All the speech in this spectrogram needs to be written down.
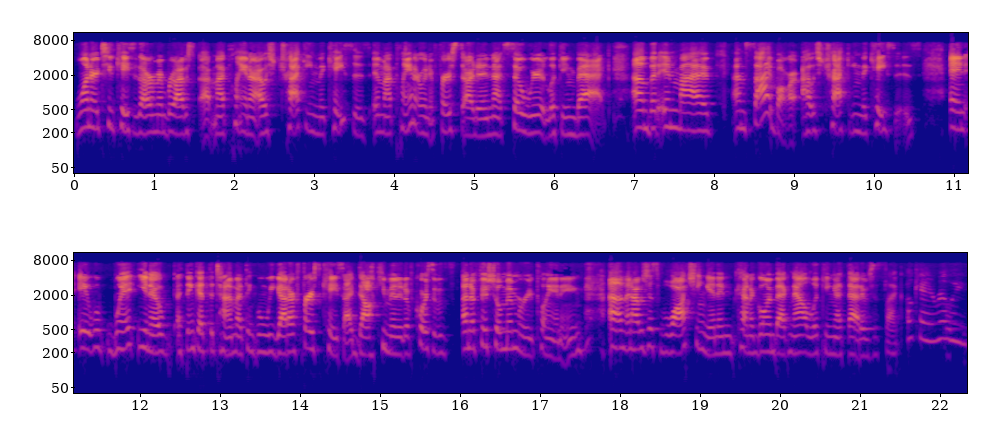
one or two cases, I remember I was at my planner, I was tracking the cases in my planner when it first started. And that's so weird looking back. Um, but in my um, sidebar, I was tracking the cases. And it went, you know, I think at the time, I think when we got our first case, I documented, of course, it was unofficial memory planning. Um, and I was just watching it and kind of going back now looking at that. It was just like, okay, really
